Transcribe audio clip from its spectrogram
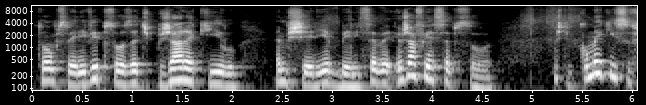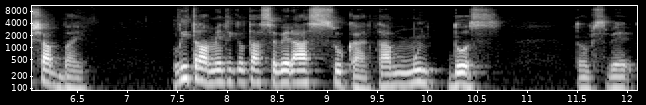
Estão a perceber? E ver pessoas a despejar aquilo, a mexer e a beber e saber. Eu já fui essa pessoa. Mas tipo, como é que isso sabe bem? literalmente aquilo está a saber a açúcar, está muito doce. Estão a perceber?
